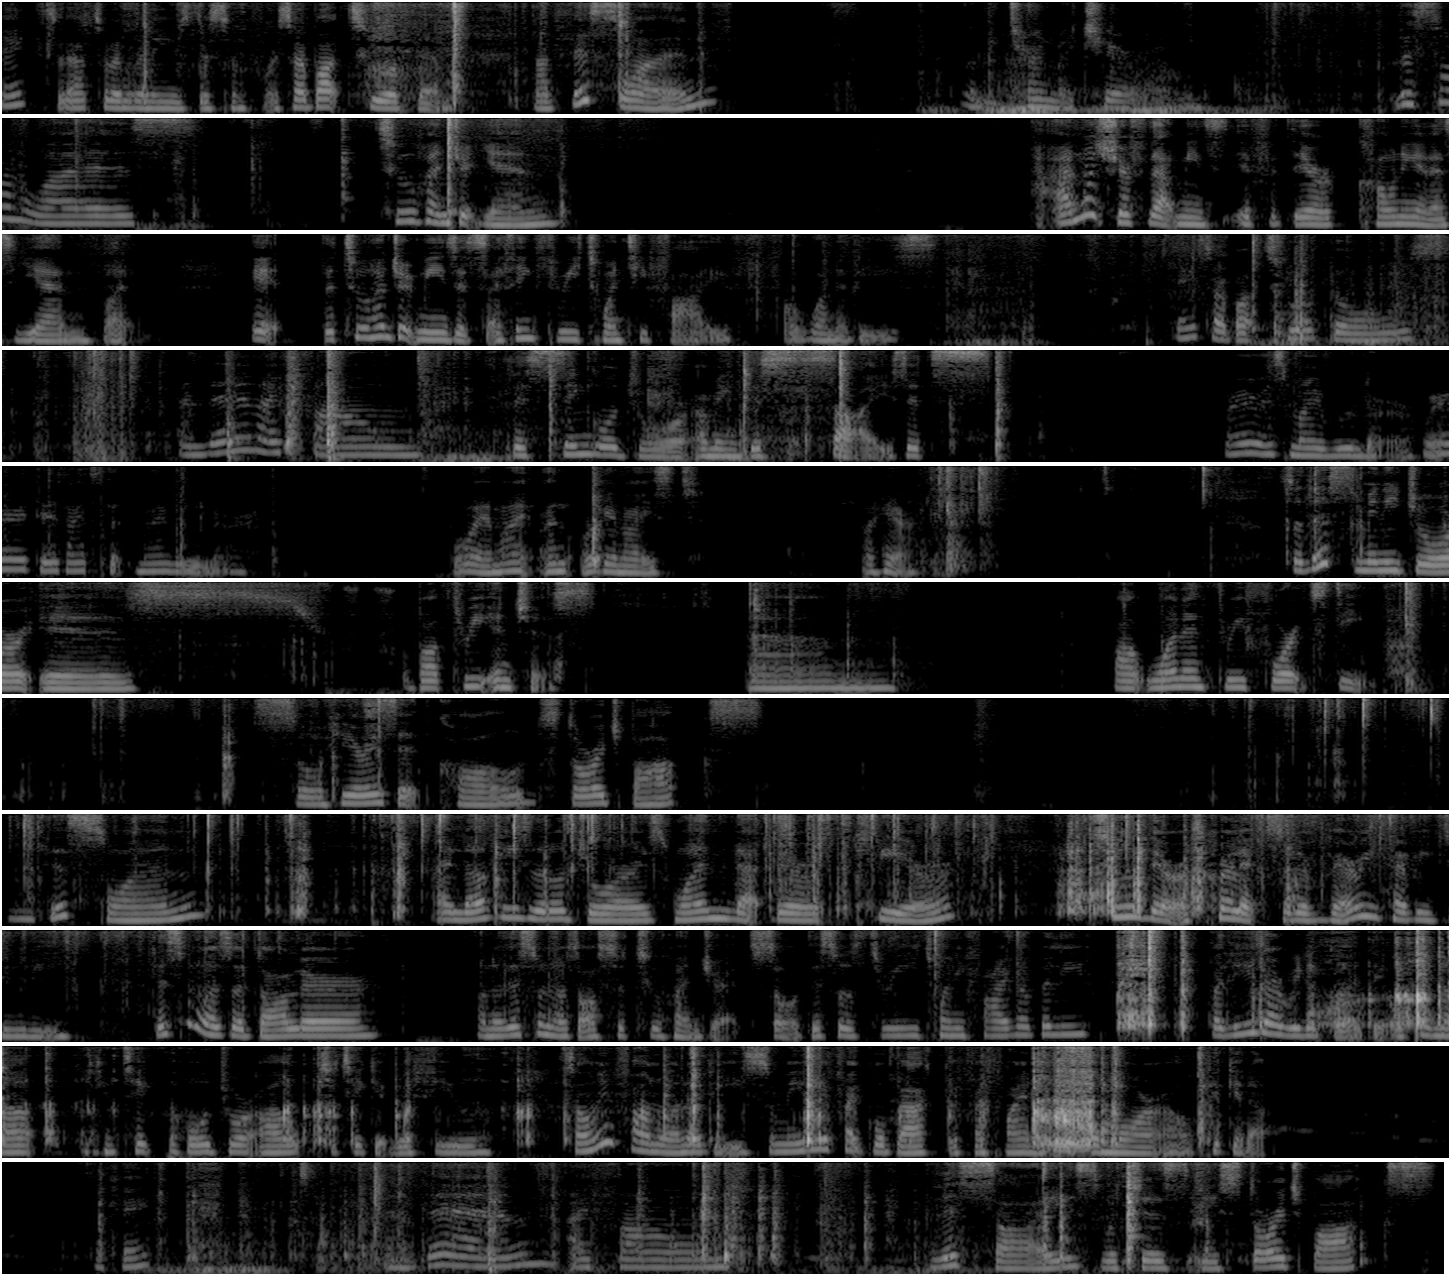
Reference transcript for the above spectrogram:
Okay, so that's what I'm going to use this one for. So I bought two of them. Now this one, let me turn my chair around. This one was 200 yen. I'm not sure if that means if they're counting it as yen, but it the 200 means it's I think 325 for one of these. Okay, so I bought two of those. And then I found this single drawer, I mean this size. It's where is my ruler? Where did I put my ruler? Boy, am I unorganized. Oh, here. So this mini drawer is about three inches and about one and three fourths deep. So here is it called storage box. This one, I love these little drawers. One, that they're clear. Two, they're acrylic, so they're very heavy duty. This one was a dollar. Oh no, this one was also 200. So this was 325 I believe. But these are really good. They open up. You can take the whole drawer out to take it with you. So I only found one of these. So maybe if I go back, if I find a couple more, I'll pick it up. Okay. And then I found this size, which is a storage box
